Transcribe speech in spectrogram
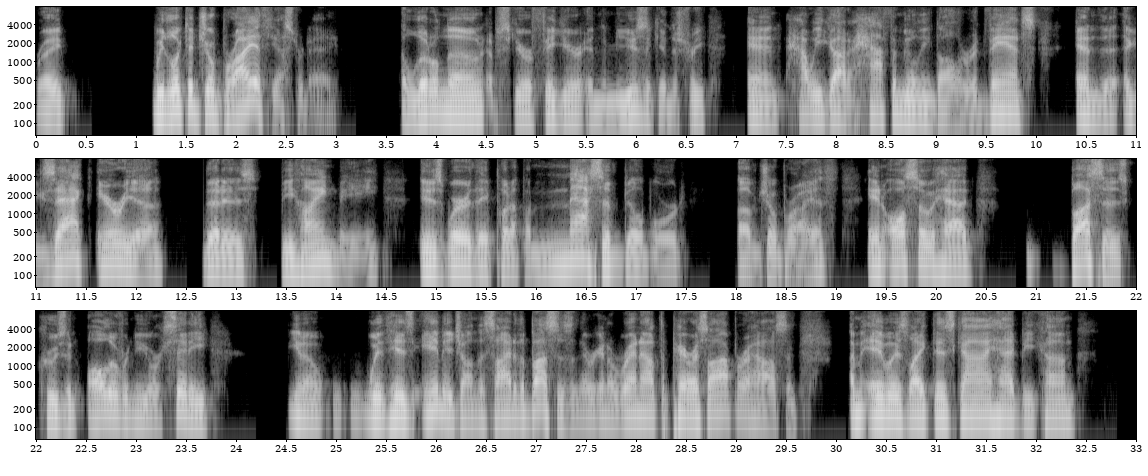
right? We looked at Jobriath yesterday, a little known, obscure figure in the music industry, and how he got a half a million dollar advance. And the exact area that is behind me is where they put up a massive billboard of Jobriath and also had buses cruising all over New York City, you know, with his image on the side of the buses. And they were going to rent out the Paris Opera House. And I mean, it was like this guy had become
